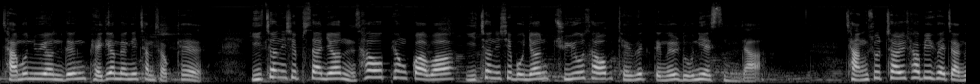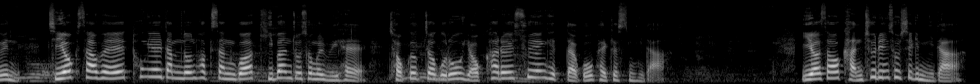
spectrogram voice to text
자문위원 등 100여 명이 참석해 2024년 사업 평가와 2025년 주요 사업 계획 등을 논의했습니다. 장수철 협의 회장은 지역 사회의 통일 담론 확산과 기반 조성을 위해 적극적으로 역할을 수행했다고 밝혔습니다. 이어서 간추린 소식입니다.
